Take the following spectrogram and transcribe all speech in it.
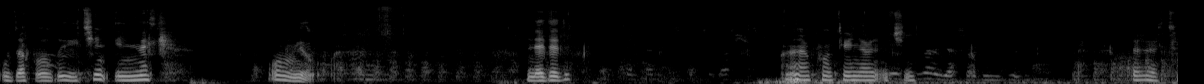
uzak olduğu için inmek olmuyor. Ne dedi? Konteynerin için. Evet.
